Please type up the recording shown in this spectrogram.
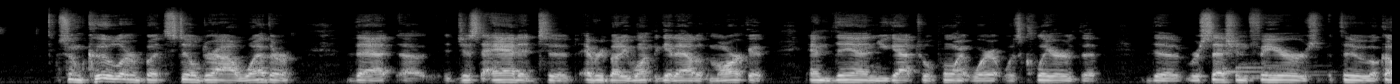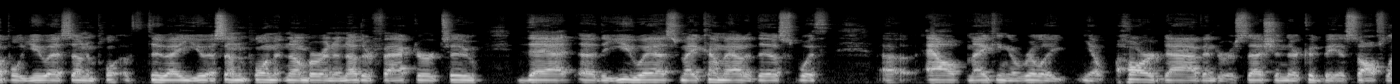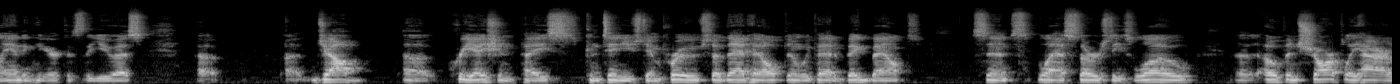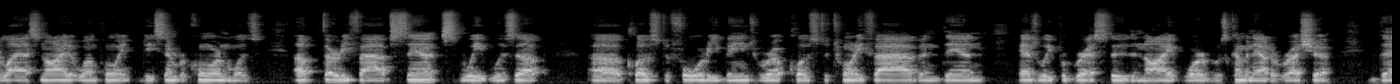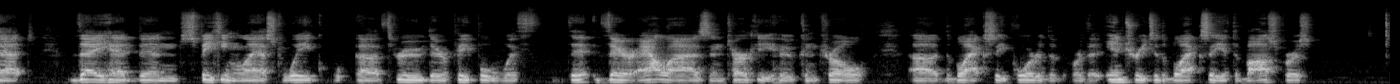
some cooler but still dry weather that uh, just added to everybody wanting to get out of the market. And then you got to a point where it was clear that the recession fears through a couple U.S. unemployment through a U.S. unemployment number and another factor or two that uh, the U.S. may come out of this with uh, out making a really you know hard dive into recession. There could be a soft landing here because the U.S. Uh, uh, job uh, creation pace continues to improve, so that helped, and we've had a big bounce since last Thursday's low uh, opened sharply higher last night. At one point, December corn was up 35 cents. Wheat was up uh, close to 40. Beans were up close to 25. And then as we progressed through the night, word was coming out of Russia that they had been speaking last week uh, through their people with the, their allies in Turkey who control uh, the Black Sea port or the, or the entry to the Black Sea at the Bosporus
